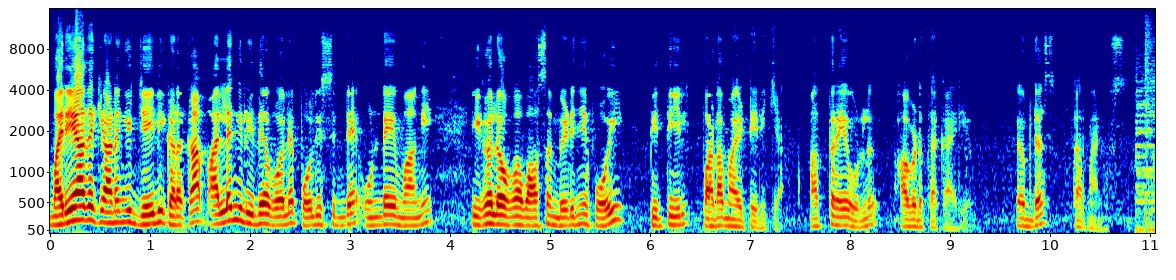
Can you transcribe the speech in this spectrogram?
മര്യാദയ്ക്കാണെങ്കിൽ ജയിലിൽ കിടക്കാം. അല്ലെങ്കിൽ ഇതേപോലെ പോലീസിന്റെ ഉണ്ടയും വാങ്ങി ഇഹലോകവാസം വെടിഞ്ഞ് പോയി ഭിത്തിയിൽ പടമായിട്ടിരിക്കാം. അത്രയേ ഉള്ളൂ അവിടുത്തെ കാര്യം. വെബ് ഡെസ്ക് കർമാ ന്യൂസ്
